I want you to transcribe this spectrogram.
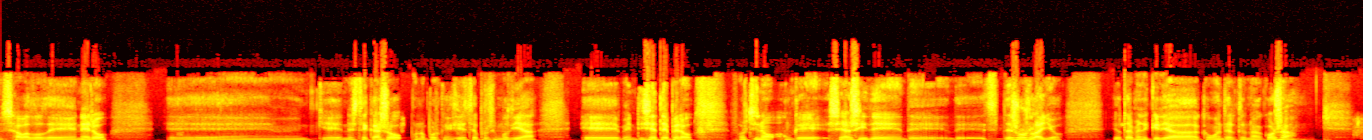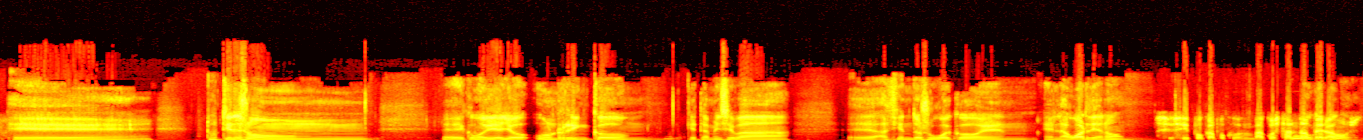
sábado de enero, eh, que en este caso, bueno, pues coincide este próximo día 27, eh, pero Faustino, aunque sea así de, de, de, soslayo, yo también quería comentarte una cosa. Eh, tú tienes un eh, como diría yo, un rincón que también se va eh, haciendo su hueco en, en, la guardia, ¿no? Sí, sí, poco a poco. Va costando, pero vamos.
